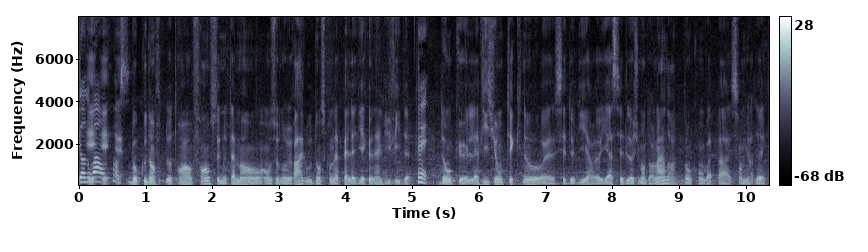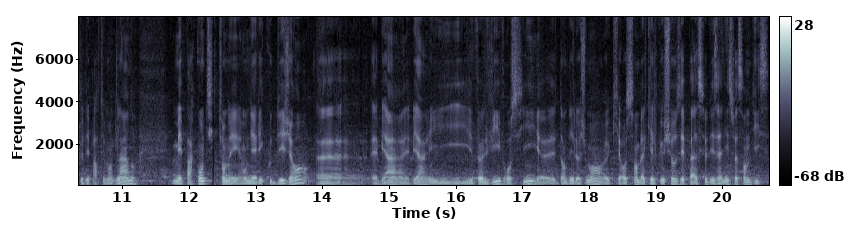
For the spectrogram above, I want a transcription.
d'endroits en France. Beaucoup d'autres en France, notamment en, zone rurale ou dans ce qu'on appelle la diagonale du vide. Donc euh, la vision techno, euh, c'est de dire euh, il y a assez de logements dans l'Indre, donc on ne va pas s'emmerder avec le département de l'Indre. Mais par contre, si on est, on est à l'écoute des gens, eh, bien, eh bien, ils veulent vivre aussi dans des logements qui ressemblent à quelque chose et pas à ceux des années 70.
